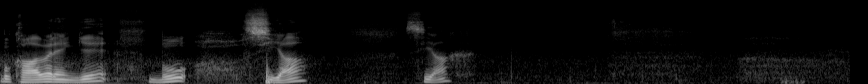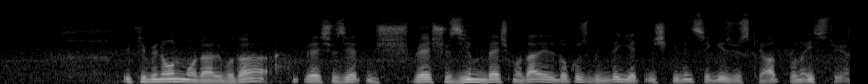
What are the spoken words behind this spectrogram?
Bu kahverengi bu siyah. Siyah. ...2010 model bu da... ...570... ...525 model 59 binde 72.800 kağıt buna istiyor.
